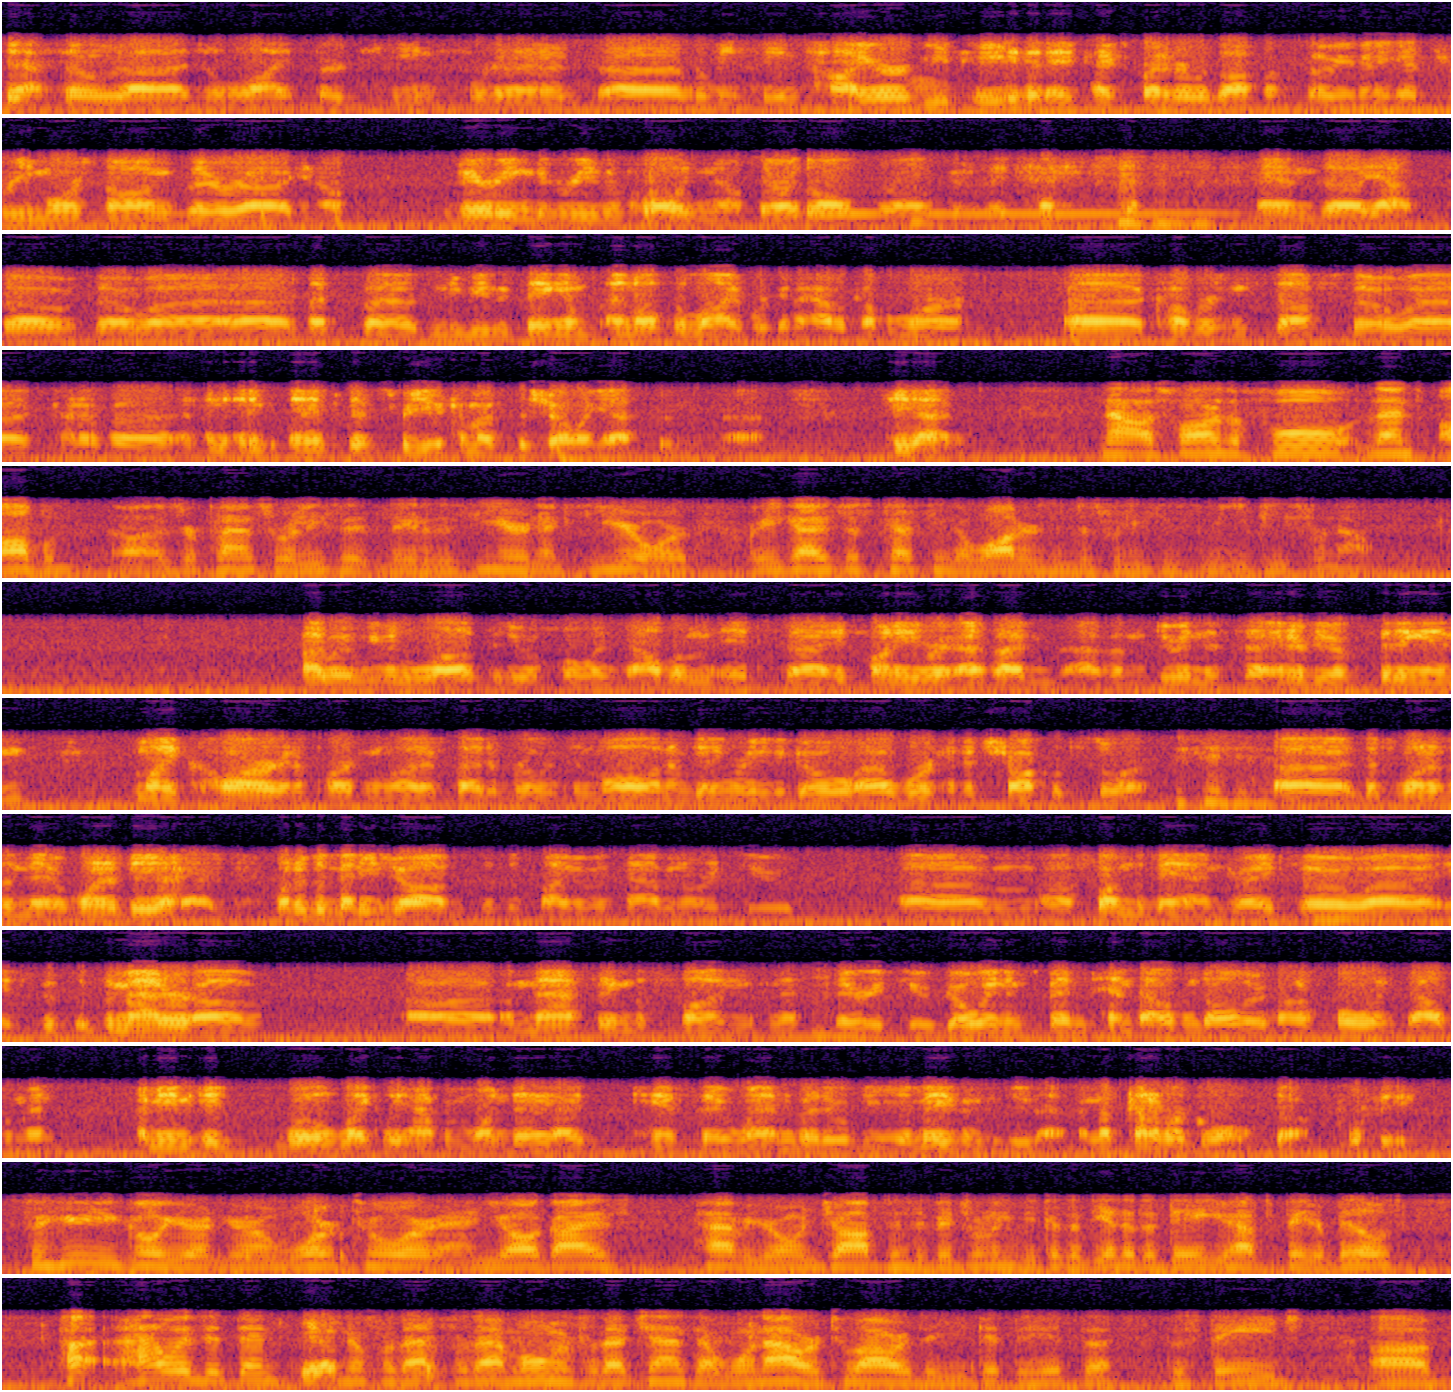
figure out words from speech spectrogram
Yeah, so uh, July 13th, we're going to uh, release the entire EP that Apex Predator was off of. So you're going to get three more songs that are, uh, you know, varying degrees of quality. No, they're, they're all they're all as good as Apex. and uh, yeah, so so uh, uh, that's a new music thing, and, and also live we're going to have a couple more uh, covers and stuff. So uh, kind of uh, an, an, an impetus for you to come out to the show, I guess, and see that. Now, as far as a full length album, is there plans to release it later this year, next year, or are you guys just testing the waters and just releasing some EPs for now? I would, we would love to do a full length album. It's uh, it's funny as I'm as I'm doing this uh, interview, I'm sitting in my car in a parking lot outside of Burlington Mall, and I'm getting ready to go uh, work at a chocolate store. uh, that's one of the one of the one of the many jobs that the five of us have in order to um, uh, fund the band, right? So uh, it's just, it's a matter of uh, amassing the funds necessary to go in and spend ten thousand dollars on a full length album. And I mean, it will likely happen one day. I can't say when, but it would be amazing to do that, and that's kind of our goal. So we'll see. So here you go. You're you're on war tour, and y'all guys have your own jobs individually because at the end of the day, you have to pay your bills. How how is it then? Yep. You know, for that for that moment, for that chance, that one hour, two hours that you get to hit the the stage. Um,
